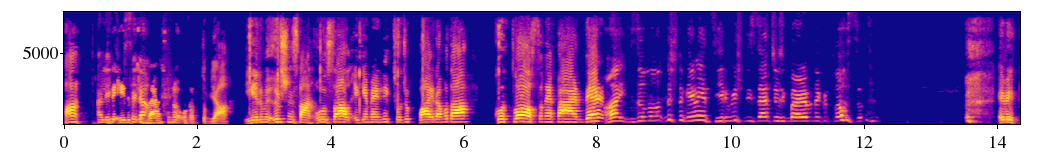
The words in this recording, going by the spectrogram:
Ha bir de Aleyküm Elif'ciğim selam. ben şunu unuttum ya. 23 Nisan Ulusal Egemenlik Çocuk Bayramı da kutlu olsun efendim. Ay biz onu unutmuştuk. Evet 23 Nisan Çocuk Bayramı da kutlu olsun. Evet,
